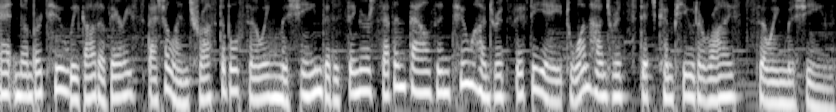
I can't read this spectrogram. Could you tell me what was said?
At number 2 we got a very special and trustable sewing machine that is Singer 7258 100 stitch computerized sewing machine.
